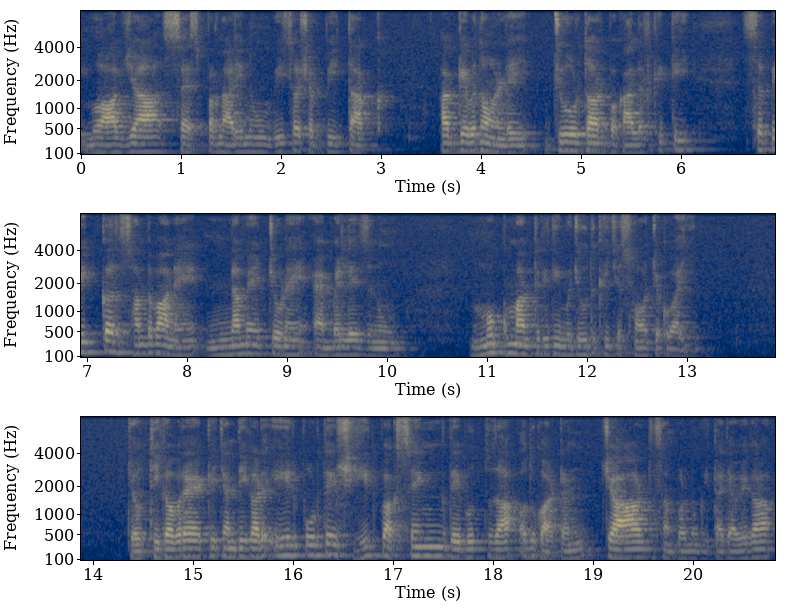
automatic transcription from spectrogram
ਮੁਆਵਜ਼ਾ ਸੈਸ ਪ੍ਰਣਾਲੀ ਨੂੰ 2026 ਤੱਕ ਅੱਗੇ ਵਧਾਉਣ ਲਈ ਜ਼ੋਰਦਾਰ ਵਕਾਲਤ ਕੀਤੀ। ਸਪੀਕਰ ਸੰਧਵਾ ਨੇ ਨਵੇਂ ਚੁਣੇ ਐਮਐਲਏਜ਼ ਨੂੰ ਮੁੱਖ ਮੰਤਰੀ ਦੀ ਮੌਜੂਦਗੀ 'ਚ ਸਹੁੰ ਚੁਕਵਾਈ। ਚੌਥੀ ਖਬਰ ਹੈ ਕਿ ਚੰਡੀਗੜ੍ਹ 에ਅਰਪੋਰਟ ਤੇ ਸ਼ਹੀਦ ਭਗਤ ਸਿੰਘ ਦੇ ਬੁੱਤ ਦਾ ਉਦਘਾਟਨ 4 ਦਸੰਬਰ ਨੂੰ ਕੀਤਾ ਜਾਵੇਗਾ।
